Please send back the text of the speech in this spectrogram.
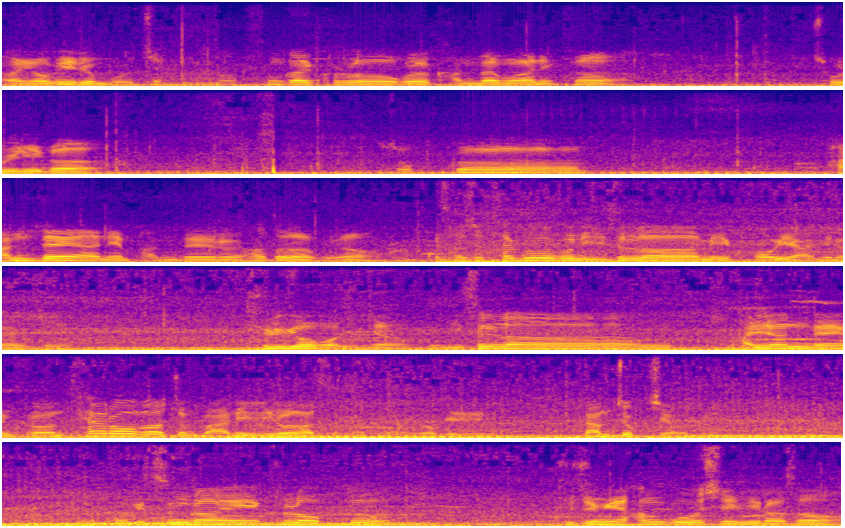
아 여기 이름 뭐였지? 어, 순가이 클럽을 간다고 하니까 졸리가 조금 반대 아닌 반대를 하더라고요 사실 태국은 이슬람이 거의 아니라 이제 불교거든요. 그 이슬람 관련된 그런 테러가 좀 많이 일어났습니다. 여기 남쪽 지역에. 거기 승가이 클럽도 그 중에 한 곳이라서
